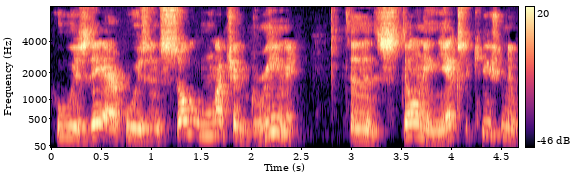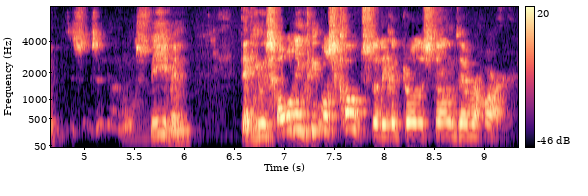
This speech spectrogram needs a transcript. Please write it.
who was there who was in so much agreement to the stoning, the execution of Stephen, that he was holding people's coats so they could throw the stones ever harder.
